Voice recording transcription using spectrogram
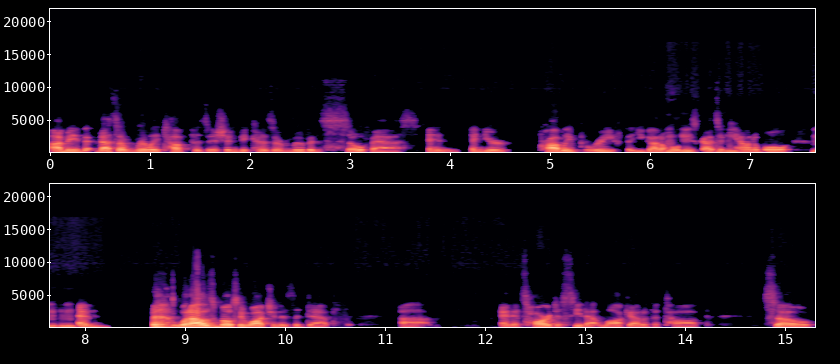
I mean, th- that's a really tough position because they're moving so fast and and you're probably brief that you got to hold Mhm, these guys mhm. accountable hmm and what I was mostly watching is the depth, um, and it's hard to see that lockout at the top. So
